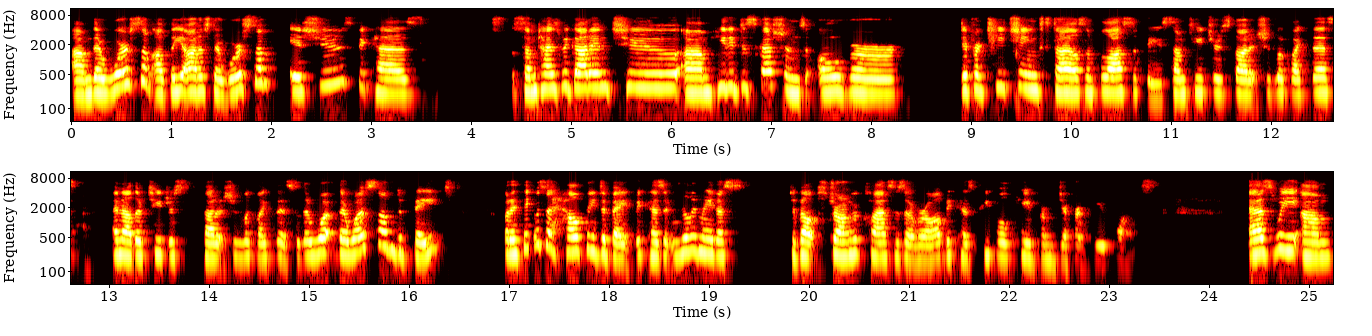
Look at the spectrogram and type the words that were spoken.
Um, there were some, I'll be honest, there were some issues because sometimes we got into um, heated discussions over different teaching styles and philosophies. Some teachers thought it should look like this and other teachers thought it should look like this. So there, was there was some debate, but I think it was a healthy debate because it really made us develop stronger classes overall because people came from different viewpoints. As we um,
